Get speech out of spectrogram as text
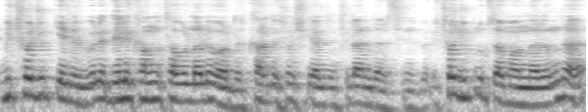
bir çocuk gelir böyle delikanlı tavırları vardır. Kardeş hoş geldin filan dersiniz böyle çocukluk zamanlarında.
